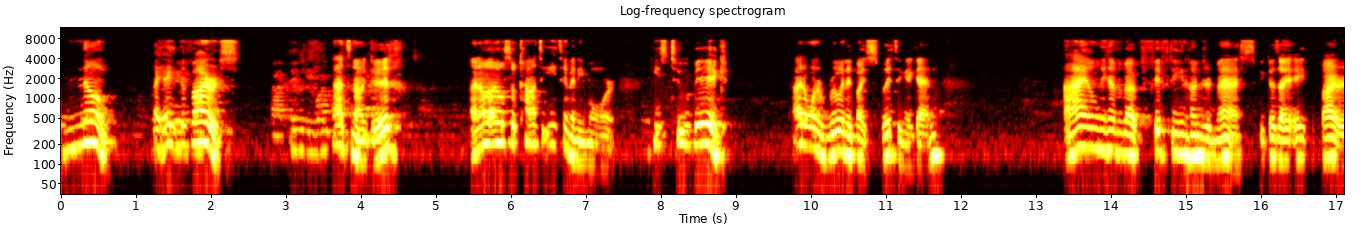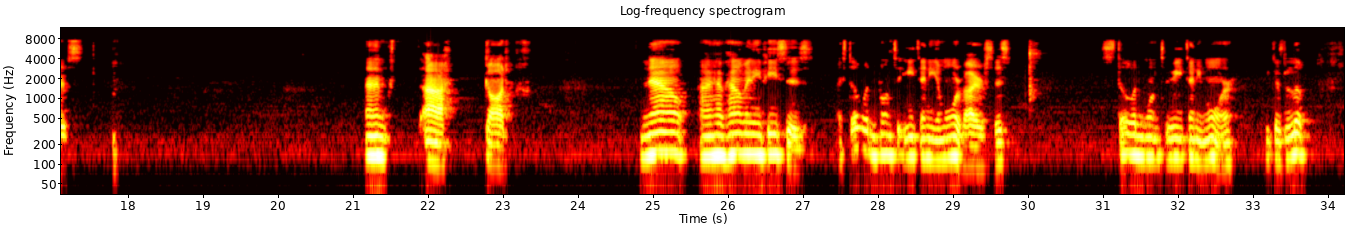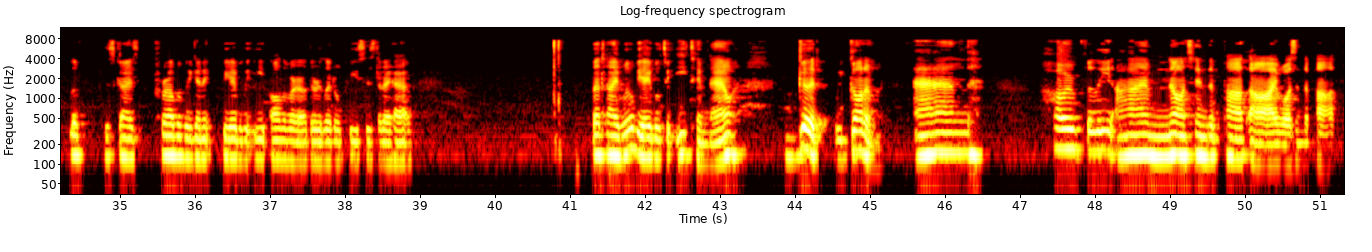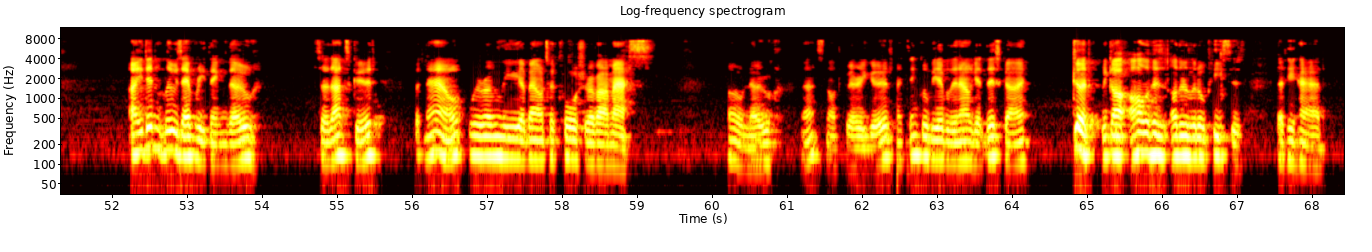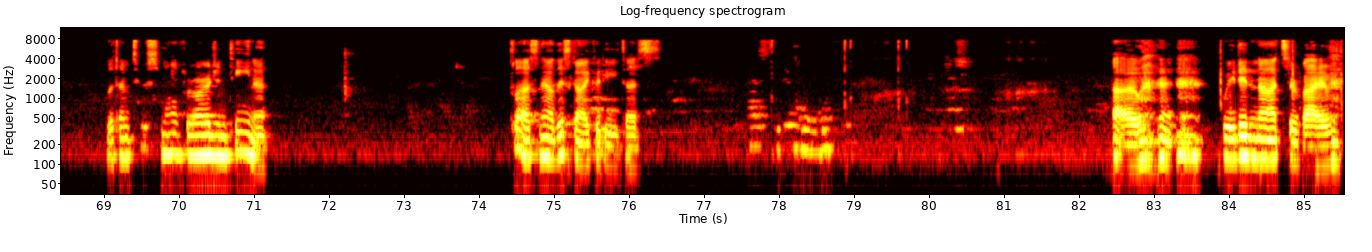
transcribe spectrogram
No. I ate the virus. That's not good. I know I also can't eat him anymore. He's too big. I don't want to ruin it by splitting again. I only have about 1500 mass because I ate the virus. And, ah, God. Now I have how many pieces? I still wouldn't want to eat any more viruses. Still wouldn't want to eat any more. Because look, look, this guy's probably going to be able to eat all of our other little pieces that I have but I will be able to eat him now. Good, we got him. And hopefully I'm not in the path. Oh, I was in the path. I didn't lose everything though, so that's good. But now we're only about a quarter of our mass. Oh no, that's not very good. I think we'll be able to now get this guy. Good, we got all of his other little pieces that he had but I'm too small for Argentina. Plus, now this guy could eat us. Uh oh we did not survive.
